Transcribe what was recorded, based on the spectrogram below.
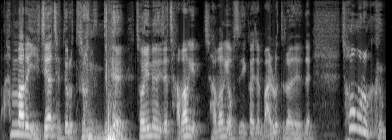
한 말을 이제야 제대로 들었는데, 저희는 이제 자막이, 자막이 없으니까 이제 말로 들어야 되는데, 처음으로 그,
